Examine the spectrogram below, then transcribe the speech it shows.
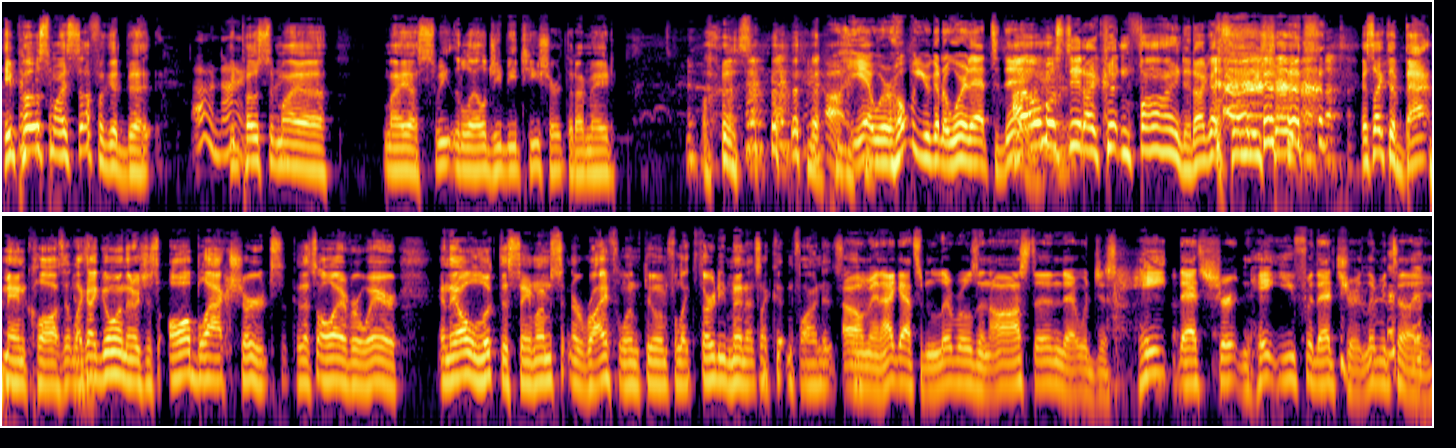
he posts my stuff a good bit. Oh, nice. He posted my uh my uh, sweet little LGBT shirt that I made. Oh yeah, we were hoping you were going to wear that today. I almost did. I couldn't find it. I got so many shirts. it's like the Batman closet. Like I go in there, it's just all black shirts because that's all I ever wear, and they all look the same. I'm sitting there rifling through them for like 30 minutes. I couldn't find it. So- Oh man, I got some liberals in Austin that would just hate that shirt and hate you for that shirt. Let me tell you,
